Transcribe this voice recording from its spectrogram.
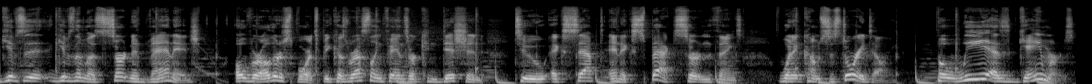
gives it gives them a certain advantage over other sports because wrestling fans are conditioned to accept and expect certain things when it comes to storytelling. But we as gamers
